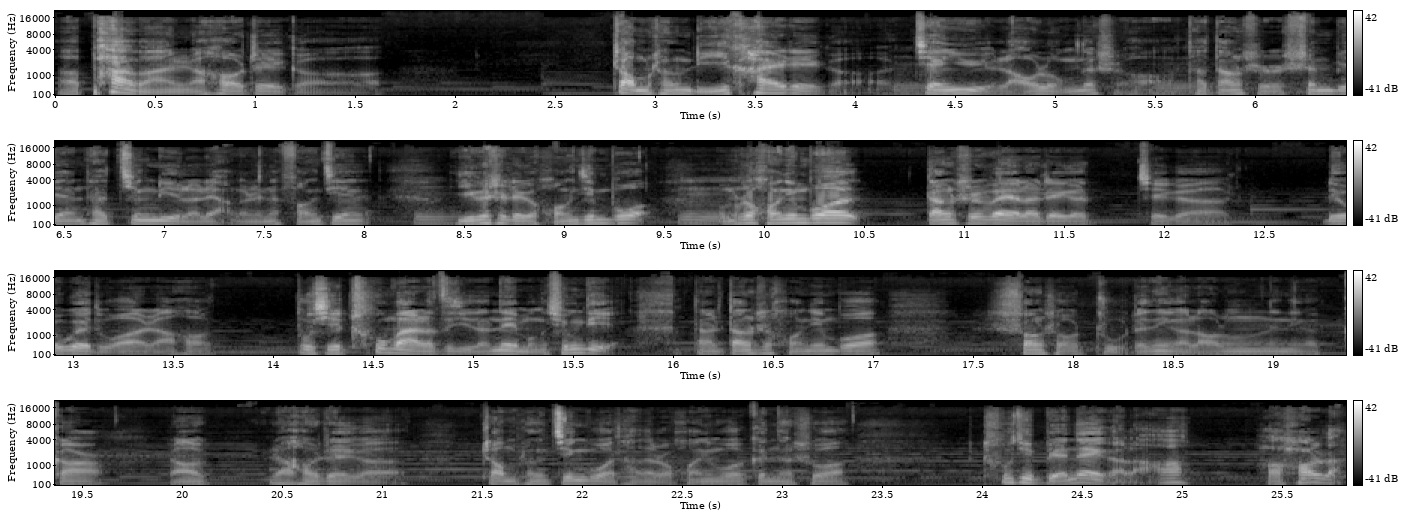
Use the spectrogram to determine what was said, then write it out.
呃，判完然后这个赵慕成离开这个监狱牢笼的时候，他当时身边他经历了两个人的房间，一个是这个黄金波。我们说黄金波当时为了这个这个刘贵夺，然后。不惜出卖了自己的内蒙兄弟，但是当时黄金波双手拄着那个牢笼的那个杆儿，然后然后这个赵慕成经过他的时候，黄金波跟他说：“出去别那个了啊，好好的。”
